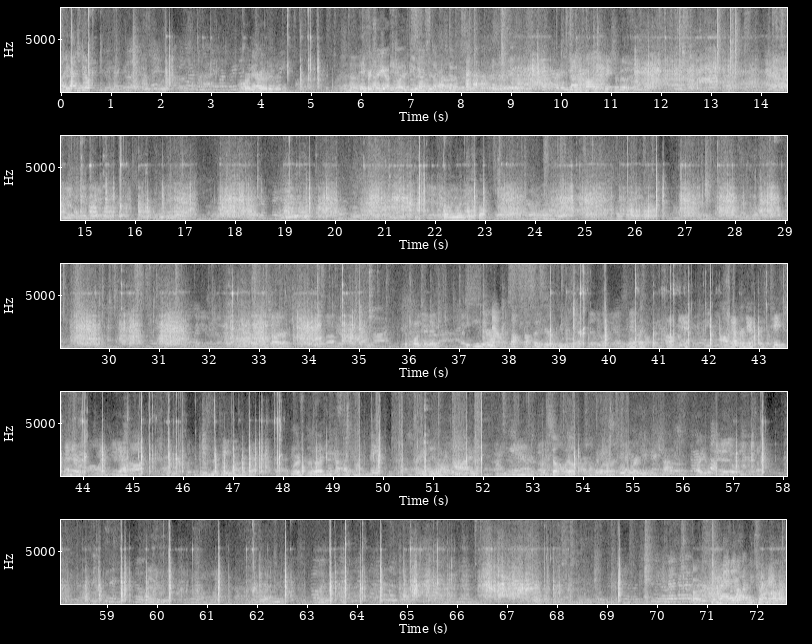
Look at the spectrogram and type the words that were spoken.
How you guys doing? Already started it. Pretty sure you have to like you guys stuff too. You guys are probably in picture mode. Yeah, you guys will be in video mode. Tell me when to stop. Which one's it in? Now. Oh yeah, I'll never get this tape spinner all emptied out. And you're putting pieces of tape on the deck. Where's the So nut? you've got like my face that's frustrated, my eyes, my hands. put Don't go. Are taking shots. Are you? And it opens for something. And then you-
